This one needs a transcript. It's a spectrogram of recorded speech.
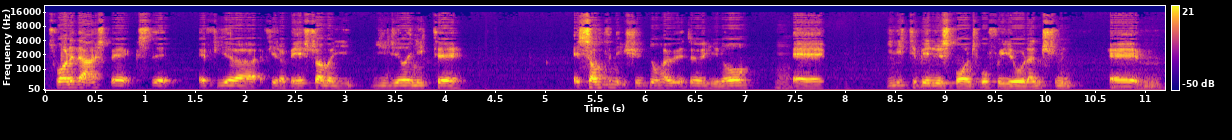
it's one of the aspects that if you're a if you're a bass drummer, you, you really need to. It's something that you should know how to do. You know, uh, you need to be responsible for your own instrument. Um,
